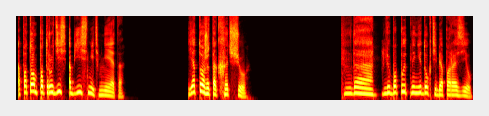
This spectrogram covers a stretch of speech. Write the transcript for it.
А потом потрудись объяснить мне это. Я тоже так хочу. Да, любопытный недуг тебя поразил.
